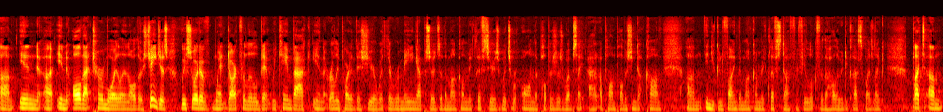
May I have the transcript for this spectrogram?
um, in uh, in all that turmoil and all those changes, we sort of went dark for a little bit. We came back in the early part of this year with the remaining episodes of the Montgomery Clift series, which were on the publisher's website at aplombpublishing.com. Um, and you can find the Montgomery Clift stuff if you look for the Hollywood Declassified link. But um,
